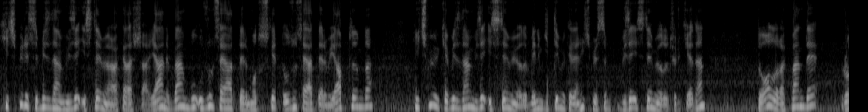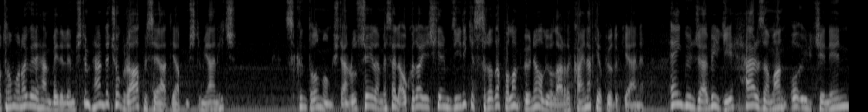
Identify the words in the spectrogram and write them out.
hiçbirisi bizden vize istemiyor arkadaşlar. Yani ben bu uzun seyahatleri, motosikletle uzun seyahatlerimi yaptığımda hiçbir ülke bizden vize istemiyordu. Benim gittiğim ülkelerin hiçbirisi vize istemiyordu Türkiye'den. Doğal olarak ben de rotamı ona göre hem belirlemiştim hem de çok rahat bir seyahat yapmıştım. Yani hiç sıkıntı olmamıştı. Yani Rusya ile mesela o kadar ilişkilerimiz iyiydi ki sırada falan öne alıyorlardı. Kaynak yapıyorduk yani. En güncel bilgiyi her zaman o ülkenin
